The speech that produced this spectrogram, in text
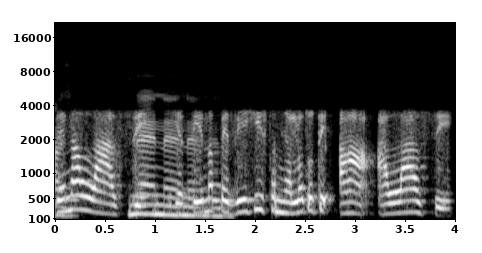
δεν αλλάζει. Ναι, ναι, γιατί ναι, ένα ναι. παιδί έχει στο μυαλό του ότι α, αλλάζει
